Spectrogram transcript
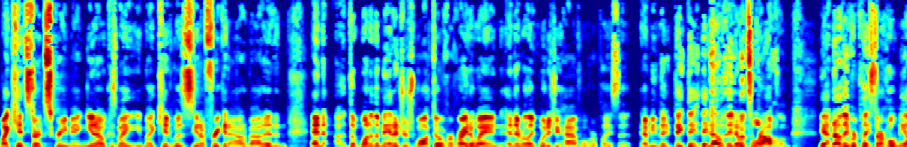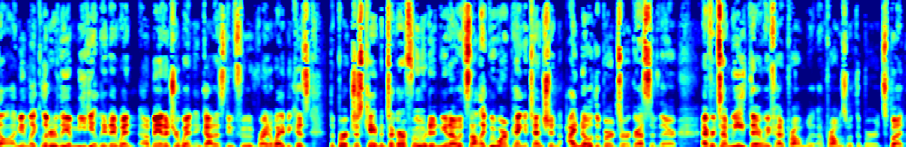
my kid starts screaming, you know, because my my kid was you know freaking out about it, and and uh, the one of the managers walked over right away, and, and they were like, "What did you have? We'll replace it." I mean, they they they, they know they know it's a Wow. problem. Yeah, no, they replaced our whole meal. I mean, like literally immediately, they went. A manager went and got us new food right away because the bird just came and took our food, and you know, it's not like we weren't paying attention. I know the birds are aggressive there. Every time we eat there, we've had problem with, uh, problems with the birds, but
